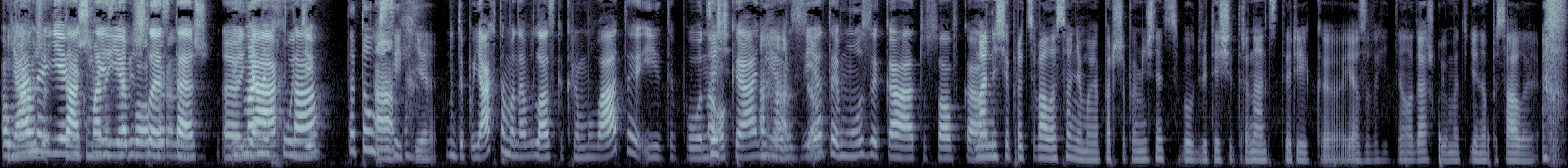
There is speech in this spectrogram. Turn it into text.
А в я мене вже, є так, у мене є вішлист теж. Е, в мене Яхта, худі. Та то у А. всіх є. Ну, типу, яхта мене, будь ласка, кремувати, і, типу, на Це ж- океані ага, розвіяти, музика, тусовка. У мене ще працювала Соня, моя перша помічниця. Це був 2013 рік. е, Я завагітніла Дашку, і ми тоді написали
